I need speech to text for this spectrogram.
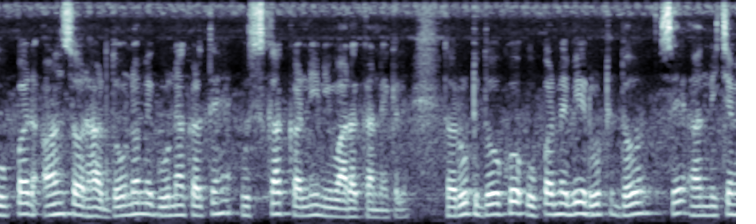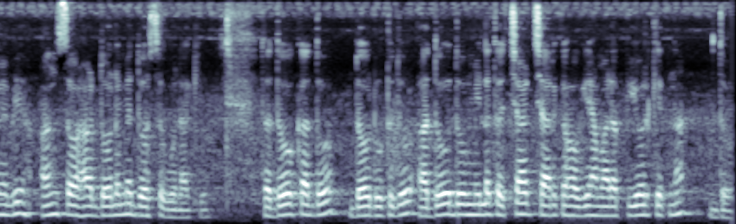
ऊपर अंश और हर दोनों में गुना करते हैं उसका करनी निवारक करने के लिए। तो रूट दो को ऊपर में भी, रूट दो से, और नीचे में भी अंश और हर दोनों में दो से गुना किए तो दो का दो दो रूट दो, और दो दो मिला तो चार चार का हो गया हमारा प्योर कितना? दो।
